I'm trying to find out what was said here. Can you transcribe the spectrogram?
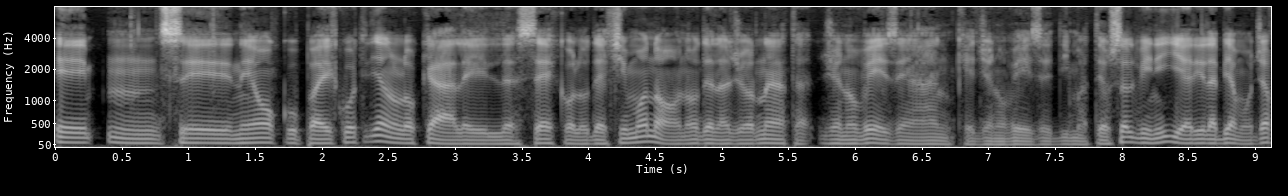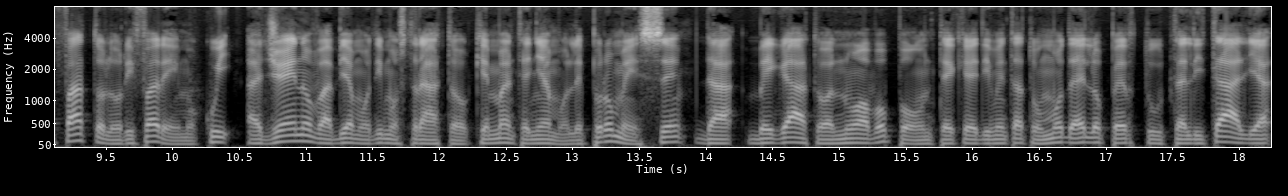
e mh, mm, se ne occupa il quotidiano locale il secolo XIX della giornata genovese, anche genovese di Matteo Salvini. Ieri l'abbiamo già fatto, lo rifaremo. Qui a Genova abbiamo dimostrato che manteniamo le promesse da Begato al nuovo ponte che è diventato un modello per tutta l'Italia.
